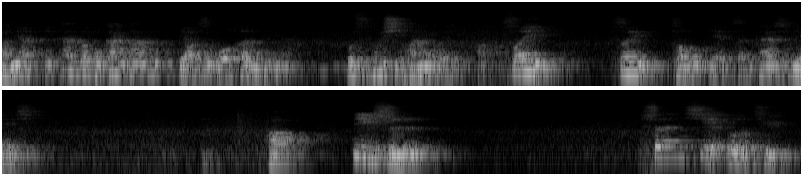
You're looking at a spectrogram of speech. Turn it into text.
啊，你看一看都不看，他就表示我恨你啊，不是不喜欢而已啊。所以，所以从眼神开始练习。好，第十，深谢恶趣，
